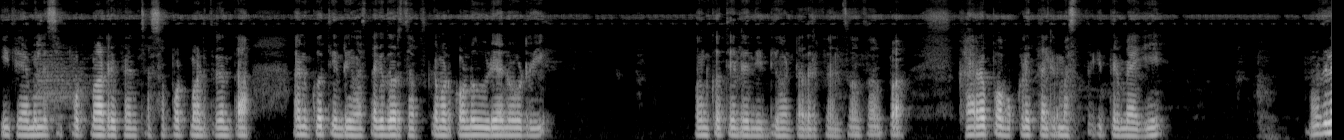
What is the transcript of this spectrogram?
ಈ ಫ್ಯಾಮಿಲಿ ಸಪೋರ್ಟ್ ಮಾಡಿರಿ ಫ್ರೆಂಡ್ಸ ಸಪೋರ್ಟ್ ಮಾಡ್ತೀರಿ ಅಂತ ಅನ್ಕೋತೀನಿ ರೀ. ಹೊಸದಾಗಿದ್ದವ್ರು ಸಬ್ಸ್ಕ್ರೈಬ್ ಮಾಡ್ಕೊಂಡು ವಿಡಿಯೋ ನೋಡಿರಿ. ಅನ್ಕೋತೀನಿ ರೀ, ನಿದ್ದೆ ಹೊಂಟದ್ರಿ ಫ್ರೆಂಡ್ಸ್ ಒಂದು ಸ್ವಲ್ಪ ಖಾರಪ್ಪ ಬುಕ್ಕಳಿತ್ತಲ್ಲ ರೀ ಮಸ್ತ್ ಆಗಿತ್ತು ರೀ ಮ್ಯಾಗಿ ಮೊದಲ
